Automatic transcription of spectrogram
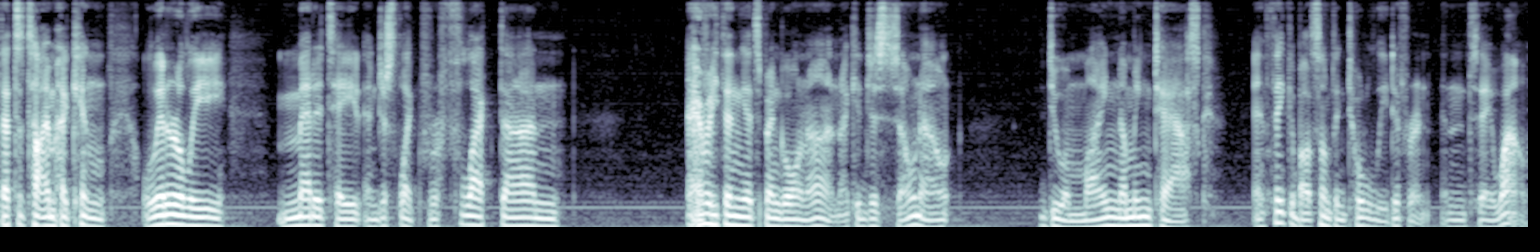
that's a time I can literally meditate and just like reflect on everything that's been going on. I can just zone out, do a mind numbing task, and think about something totally different and say, wow,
